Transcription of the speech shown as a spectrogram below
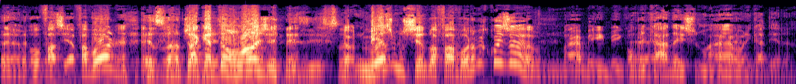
Eu vou fazer a favor, né? Exatamente. Já que é tão longe. Isso. Mesmo sendo a favor, é uma coisa é, bem, bem complicada, é, isso não é, é, uma brincadeira. Né?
